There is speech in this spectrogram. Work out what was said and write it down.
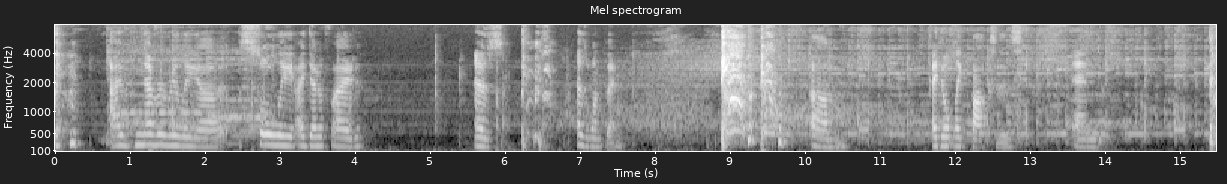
I've never really uh, solely identified as as one thing. um, I don't like boxes, and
